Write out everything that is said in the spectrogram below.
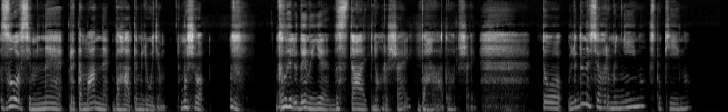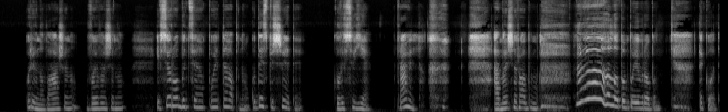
зовсім не притаманне багатим людям. Тому що коли людини є достатньо грошей, багато грошей, то в людини все гармонійно, спокійно, урівноважено, виважено. І все робиться поетапно. Куди спішити, коли все є? Правильно? А ми що робимо? Галопом по Європам. Так от,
